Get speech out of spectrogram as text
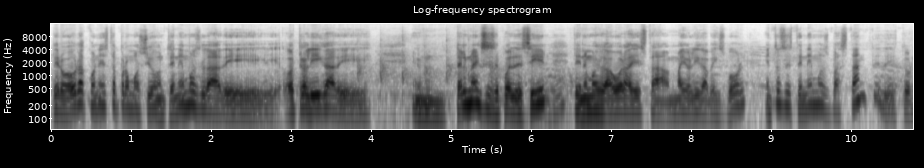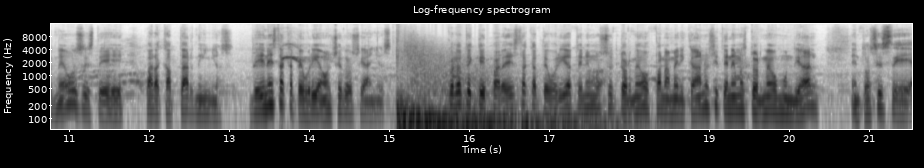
pero ahora con esta promoción tenemos la de otra liga de Telmex, si se puede decir, tenemos ahora esta Mayor Liga Béisbol, entonces tenemos bastante de torneos este, para captar niños, de, en esta categoría 11-12 años. Acuérdate que para esta categoría tenemos torneos panamericanos y tenemos torneos mundial. Entonces eh,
